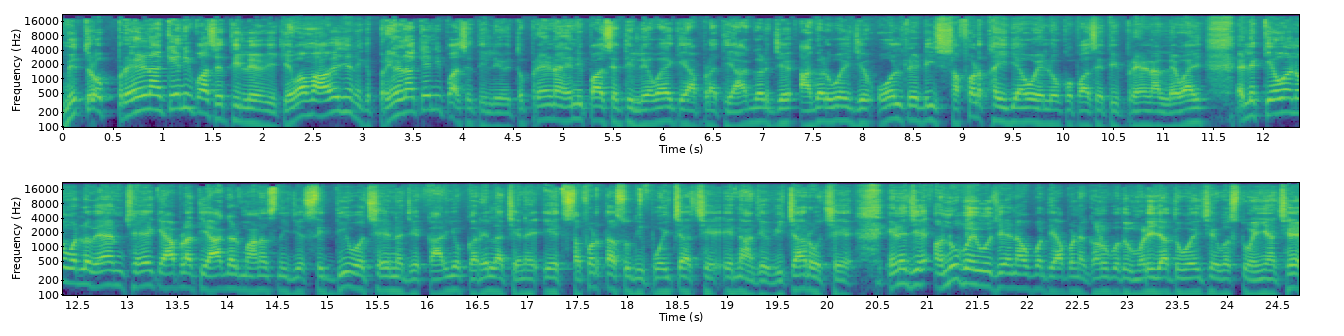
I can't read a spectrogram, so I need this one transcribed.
મિત્રો પ્રેરણા કેની પાસેથી લેવી? કહેવામાં આવે છે ને કે પ્રેરણા કેની પાસેથી લેવી? તો પ્રેરણા એની પાસેથી લેવાય કે આપણાથી આગળ જે, આગળ હોય, જે ઓલરેડી સફળ થઈ ગયા હોય એ લોકો પાસેથી પ્રેરણા લેવાય. એટલે કહેવાનો મતલબ એમ છે કે આપણાથી આગળ માણસની જે સિદ્ધિઓ છે ને જે કાર્યો કરેલા છે ને એ સફળતા સુધી પહોંચ્યા છે એના જે વિચારો છે એણે જે અનુભવ્યું છે એના ઉપરથી આપણને ઘણું બધું મળી જતું હોય છે વસ્તુ અહીંયા છે.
